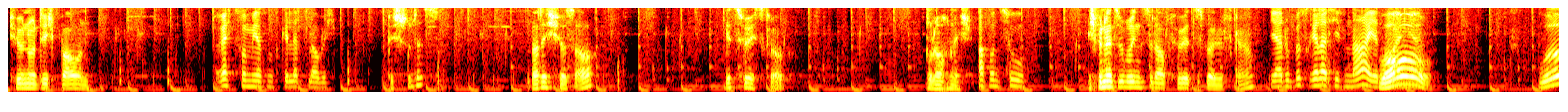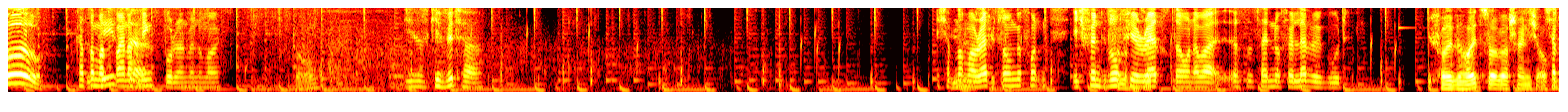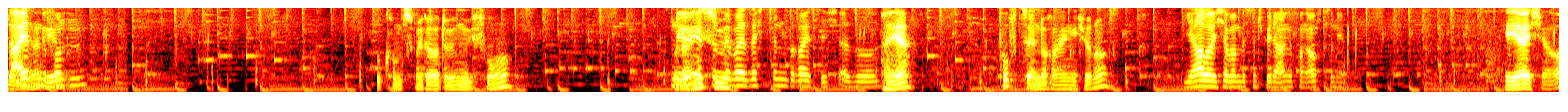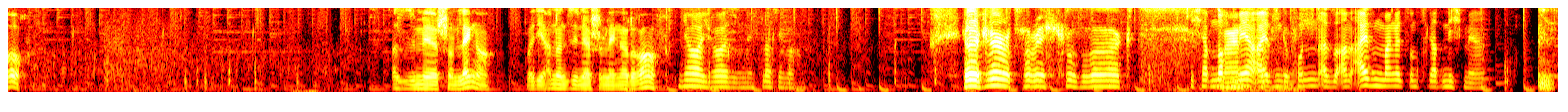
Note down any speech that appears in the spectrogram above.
Ich höre nur dich bauen. Rechts von mir ist ein Skelett, glaube ich. Bist du das? Warte, ich hör's auch. Jetzt höre ich's, glaub. Oder auch nicht. Ab und zu. Ich bin jetzt übrigens wieder auf Höhe 12, gell? Ja, du bist relativ nah jetzt. Wow! Wow! Kannst du auch mal zwei nach links buddeln, wenn du magst. Warum? Dieses Gewitter. Ich habe nochmal es Redstone gefunden. Ich finde so viel 75. Redstone, aber das ist halt nur für Level gut. Die Folge heute soll wahrscheinlich auch Ich habe Eisen gefunden. So kommt's mir gerade irgendwie vor. Nö, Oder jetzt sind wir bei 16.30, also... Ah ja? 15 doch eigentlich, oder? Ja, aber ich habe ein bisschen später angefangen aufzunehmen. Ja, ich ja auch. Also sind wir ja schon länger. Weil die anderen sind ja schon länger drauf. Ja, ich weiß es nicht. Lass ihn machen. Ja gut, habe ich gesagt. Ich habe noch Nein, mehr Eisen gefunden. Also am Eisen mangelt es uns gerade nicht mehr.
